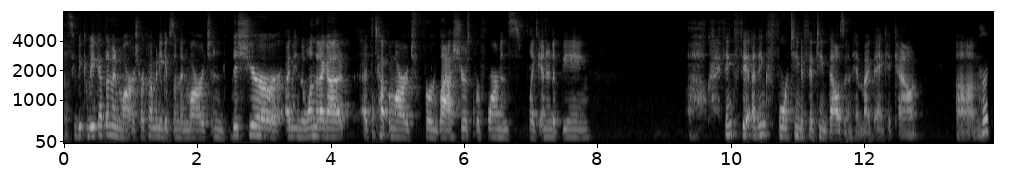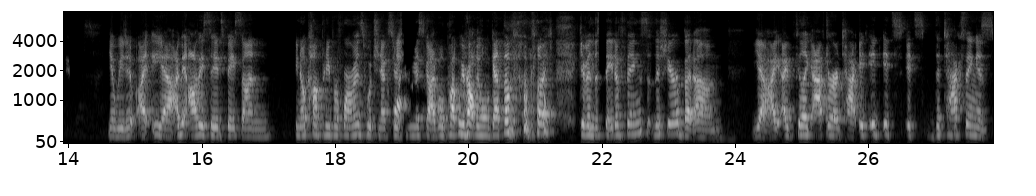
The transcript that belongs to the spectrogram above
let's see, we we get them in March. Our company gives them in March, and this year, I mean, the one that I got at the top of March for last year's performance, like, ended up being, oh god, I think I think fourteen to fifteen thousand hit my bank account. Um, Perfect. Yeah, we did. I yeah, I mean, obviously, it's based on you know company performance, which next year's bonus, God, will probably we probably won't get them, but given the state of things this year, but um, yeah, I, I feel like after our tax, it, it, it's it's the taxing is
